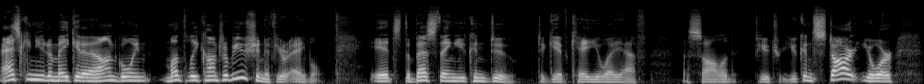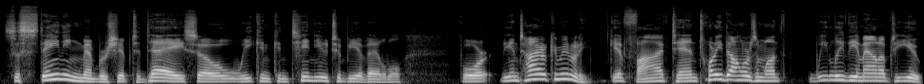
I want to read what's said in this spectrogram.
Asking you to make it an ongoing monthly contribution if you're able. It's the best thing you can do to give KUAF a solid future. You can start your sustaining membership today so we can continue to be available for the entire community. Give $5, $10, $20 a month. We leave the amount up to you.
